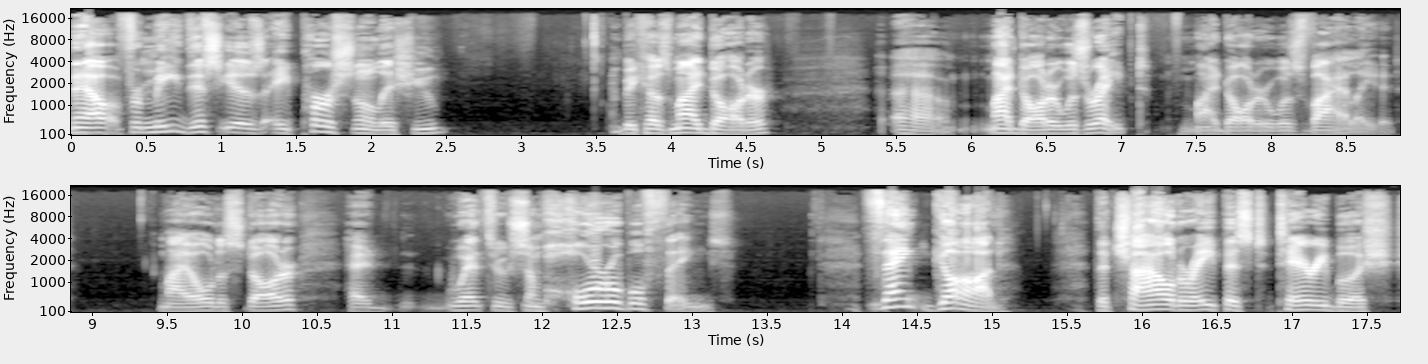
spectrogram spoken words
Now, for me, this is a personal issue because my daughter, uh, my daughter was raped. My daughter was violated. My oldest daughter had went through some horrible things. Thank God the child rapist Terry Bush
